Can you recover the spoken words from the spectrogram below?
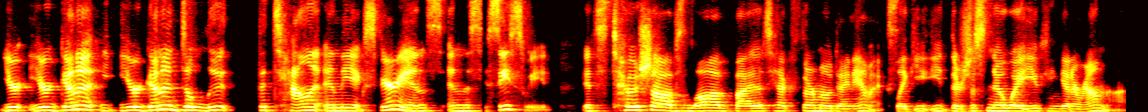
You're you're gonna you're gonna dilute the talent and the experience in the C-suite it's Toshav's law of biotech thermodynamics. Like you, you, there's just no way you can get around that.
